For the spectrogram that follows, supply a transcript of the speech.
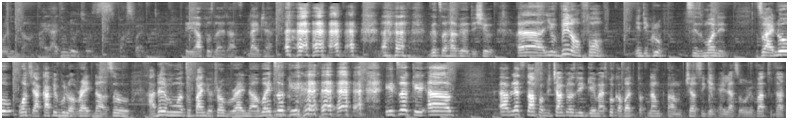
running down. I, I didn't know it was past five. It happens like that, Niger. Good to have you on the show. Uh, you've been on form in the group since morning, so I know what you are capable of right now. So I don't even want to find your trouble right now, but it's okay. it's okay. Um, um, let's start from the Champions League game. I spoke about the Tottenham um, Chelsea game earlier, so we'll revert to that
